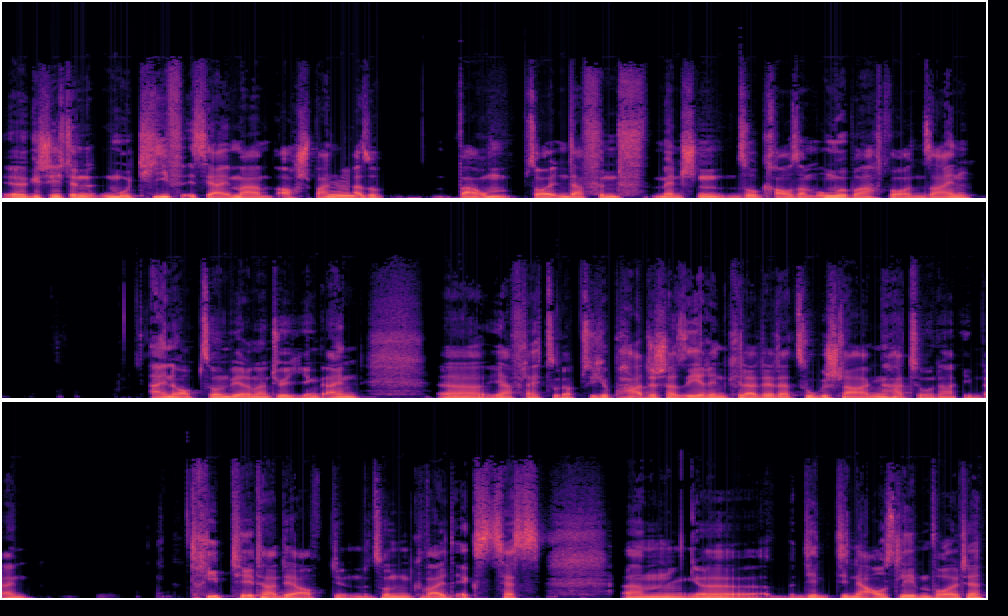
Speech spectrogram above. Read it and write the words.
äh, Geschichte. Ein Motiv ist ja immer auch spannend. Mhm. Also warum sollten da fünf Menschen so grausam umgebracht worden sein? Eine Option wäre natürlich irgendein, äh, ja, vielleicht sogar psychopathischer Serienkiller, der da zugeschlagen hat oder eben ein Triebtäter, der auf den, so einen Gewaltexzess, ähm, äh, den, den er ausleben wollte.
